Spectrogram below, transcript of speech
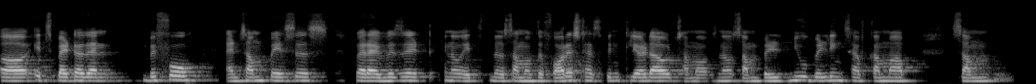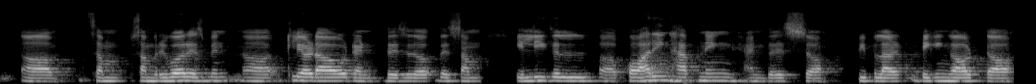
uh, it's better than before. And some places where i visit you know it's you know, some of the forest has been cleared out. Some of you know some build, new buildings have come up. Some uh, some some river has been uh, cleared out. And there's a, there's some illegal uh, quarrying happening. And there's uh, people are digging out uh,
